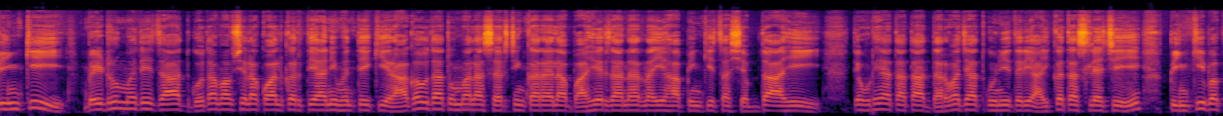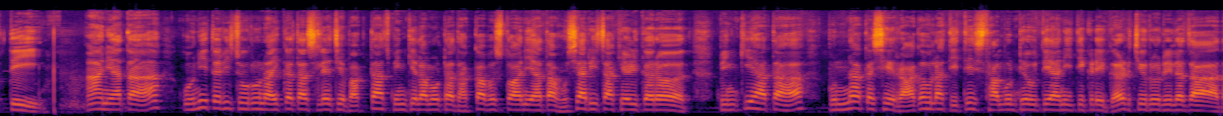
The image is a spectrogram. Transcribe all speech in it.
पिंकी बेडरूममध्ये जात गोदामावशीला कॉल करते आणि म्हणते की राघवदा तुम्हाला सर्चिंग करायला बाहेर जाणार नाही हा पिंकीचा शब्द आहे. तेवढ्यात आता दरवाजात कुणीतरी ऐकत असल्याचे पिंकी बघते. आणि आता कोणीतरी चोरून ऐकत असल्याचे बघताच पिंकीला मोठा धक्का बसतो आणि आता हुशारीचा खेळ करत. पिंकी आता पुन्हा कसे राघवला तिथेच थांबून ठेवते आणि तिकडे गड गडचिरोलीला जात.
